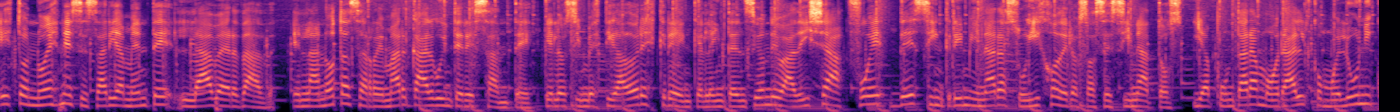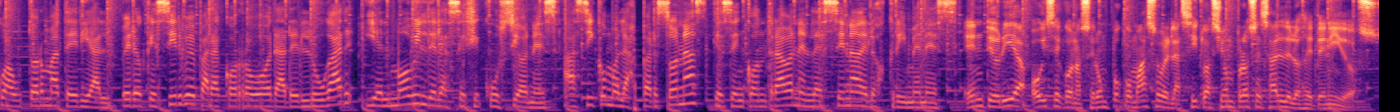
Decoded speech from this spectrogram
esto no es necesariamente la verdad. En la nota se remarca algo interesante, que los investigadores creen que la intención de Badilla fue desincriminar a su hijo de los asesinatos y apuntar a Moral como el único autor material, pero que sirve para corroborar el lugar y el móvil de las ejecuciones, así como las personas que se encontraban en la escena de los crímenes. En teoría, hoy se conocerá un poco más sobre la situación procesal de los detenidos.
